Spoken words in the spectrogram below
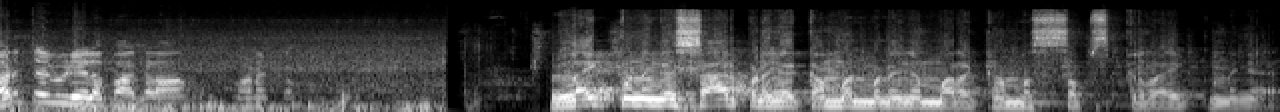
அடுத்த வீடியோவில் பார்க்கலாம். வணக்கம். லைக் பண்ணுங்கள் ஷேர் பண்ணுங்கள் கமெண்ட் பண்ணுங்கள் மறக்காமல் சப்ஸ்கிரைப் பண்ணுங்கள்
